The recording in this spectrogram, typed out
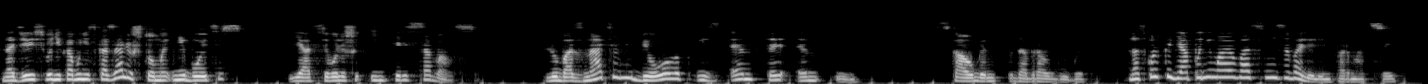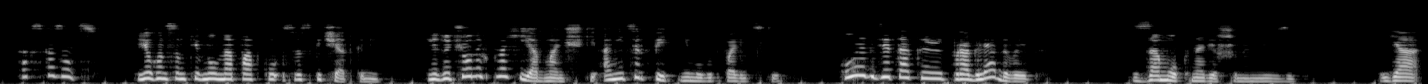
Надеюсь, вы никому не сказали, что мы... Не бойтесь, я всего лишь интересовался. Любознательный биолог из НТНУ. Скауген подобрал губы. Насколько я понимаю, вас не завалили информацией. Как сказать? Йоханссон кивнул на папку с распечатками. Из ученых плохие обманщики, они терпеть не могут политики. Кое-где так и проглядывает замок, навешанный на язык. Я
